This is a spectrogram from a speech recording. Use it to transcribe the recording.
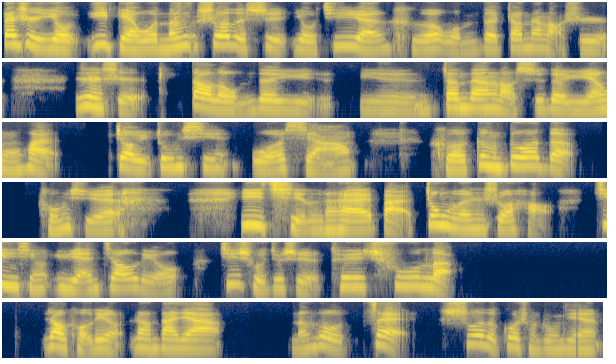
但是有一点我能说的是，有机缘和我们的张丹老师认识到了我们的语，嗯，张丹老师的语言文化教育中心。我想和更多的同学 一起来把中文说好，进行语言交流。基础就是推出了绕口令，让大家能够在说的过程中间。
